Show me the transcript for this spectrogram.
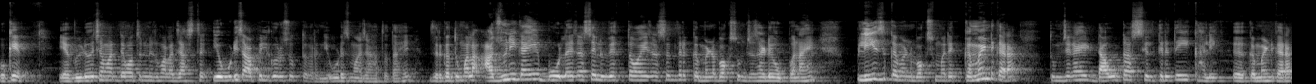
ओके? या व्हिडिओच्या माध्यमातून मी तुम्हाला जास्त एवढीच अपील करू शकतो कारण एवढंच माझ्या हातात आहे. जर का तुम्हाला अजूनही काही बोलायचं असेल व्यक्त व्हायचं असेल तर कमेंट बॉक्स तुमच्यासाठी ओपन आहे. प्लीज कमेंट बॉक्समध्ये कमेंट करा. तुमचे काही डाऊट असतील तरी तेही खाली कमेंट करा.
